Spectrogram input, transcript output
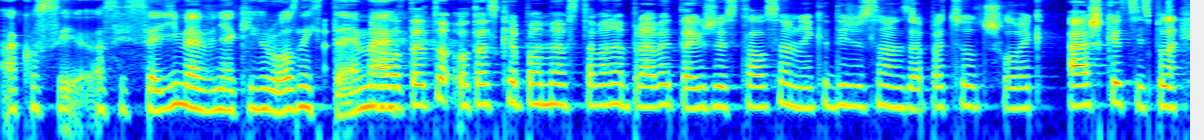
ako si asi sedíme v nejakých rôznych témach. Ale táto otázka po mňa vstávaná práve tak, že stalo sa niekedy, že sa vám zapáčil človek, až keď si spomínal,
